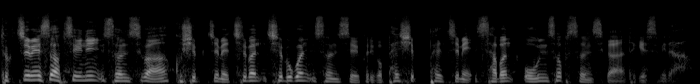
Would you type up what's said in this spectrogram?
득점에서 앞서 있는 선수가 90점의 7번 최부권 선수 그리고 88점의 4번 오은섭 선수가 되겠습니다.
